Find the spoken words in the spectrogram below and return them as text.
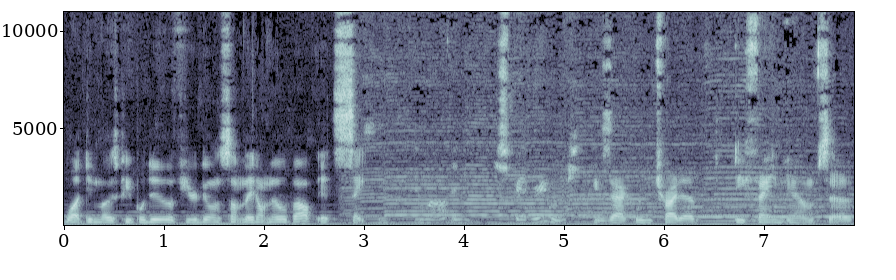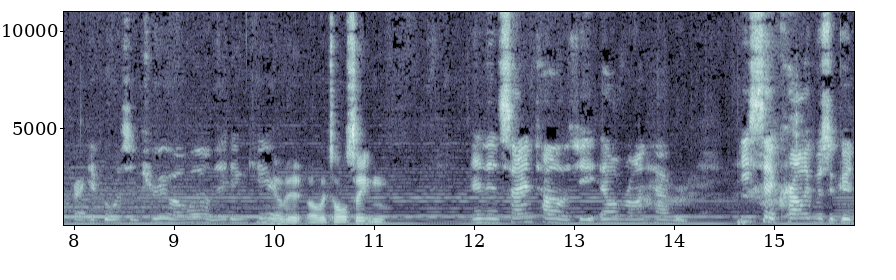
what do most people do if you're doing something they don't know about? It's Satan. Well, and spread rumors. Exactly. You try to defame him, so Right? If it wasn't true, oh well, they didn't care. yeah, but, oh, it's all Satan. And in Scientology, L. Ron Hubbard, he said Crowley was a good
